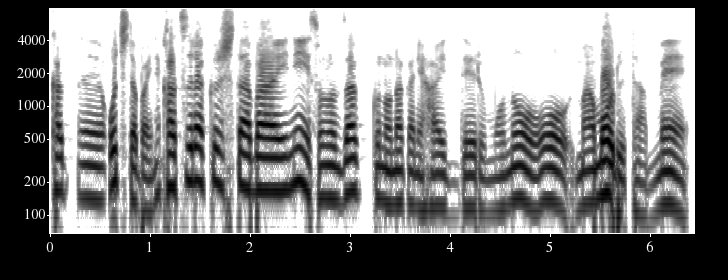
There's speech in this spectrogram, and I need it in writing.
かえー、落ちた場合ね、滑落した場合に、そのザックの中に入っているものを守るため、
